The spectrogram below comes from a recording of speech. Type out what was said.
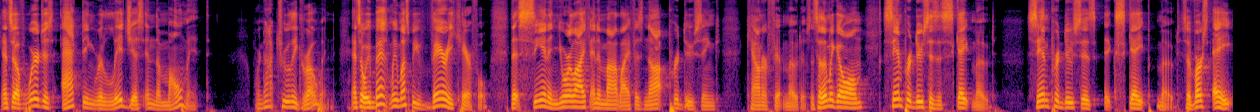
And so if we're just acting religious in the moment, we're not truly growing. And so we best, we must be very careful that sin in your life and in my life is not producing counterfeit motives. And so then we go on sin produces escape mode. Sin produces escape mode. So verse 8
